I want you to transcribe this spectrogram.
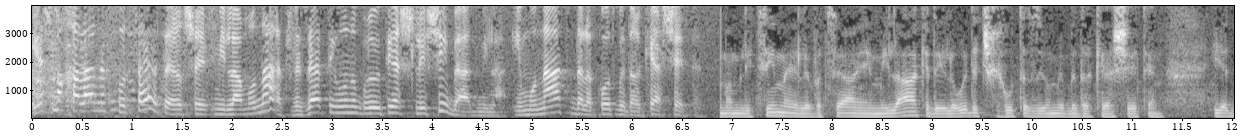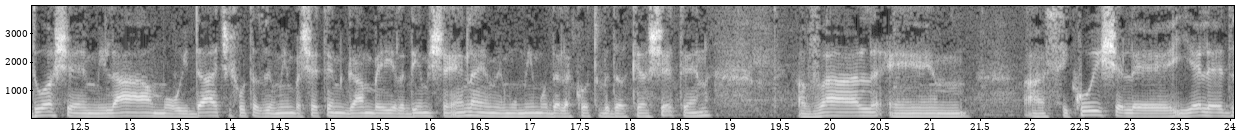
יש מחלה נפוצה יותר שמילה מונעת, וזה הטיעון הבריאותי השלישי בעד מילה. היא מונעת דלקות בדרכי השתן. ממליצים אה, לבצע אה, מילה כדי להוריד את שכיחות הזיהומים בדרכי השתן. ידוע שמילה מורידה את שכיחות הזיהומים בשתן גם בילדים שאין להם מומים או דלקות בדרכי השתן, אבל הם, הסיכוי של אה, ילד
